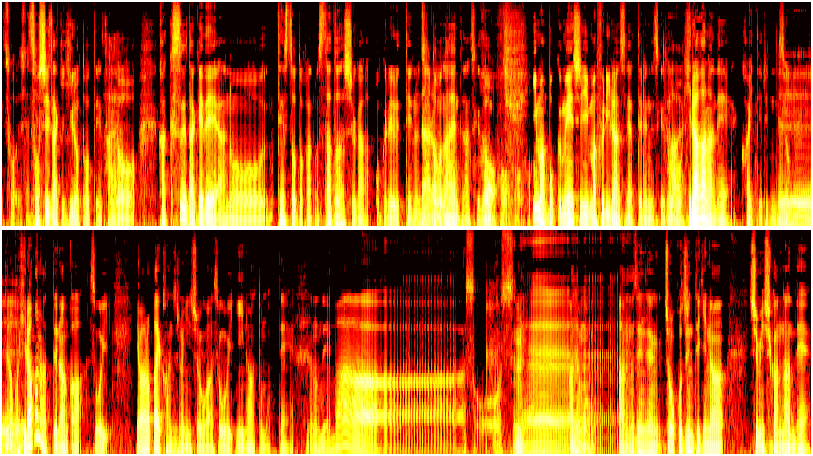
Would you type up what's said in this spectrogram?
そうですね。粗志崎弘人って言うんですけど、画数だけであのテストとかのスタートダッシュが遅れるっていうのをずっと悩んでたんですけど今僕名刺、まあ、フリーランスでやってるんですけど、はい。ひらがなで書いてるんですよ。でなんかひらがなってなんかすごい柔らかい感じの印象がすごいいいなと思って。なので、まあそうっすね、あでもあの全然超個人的な趣味主観なんで、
